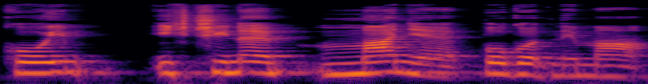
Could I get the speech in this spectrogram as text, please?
koji ih čine manje pogodnima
